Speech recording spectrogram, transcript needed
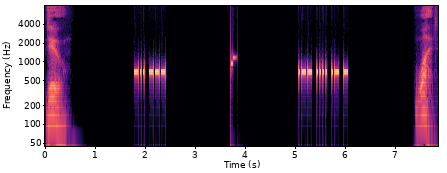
Do. What?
